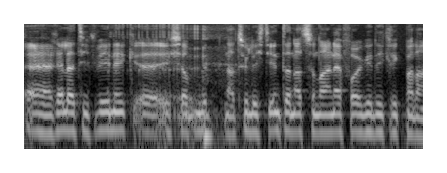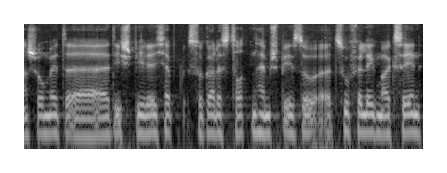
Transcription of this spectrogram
äh, relativ wenig. Äh, ich habe natürlich die internationalen Erfolge, die kriegt man dann schon mit, äh, die Spiele. Ich habe sogar das Tottenham-Spiel so äh, zufällig mal gesehen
